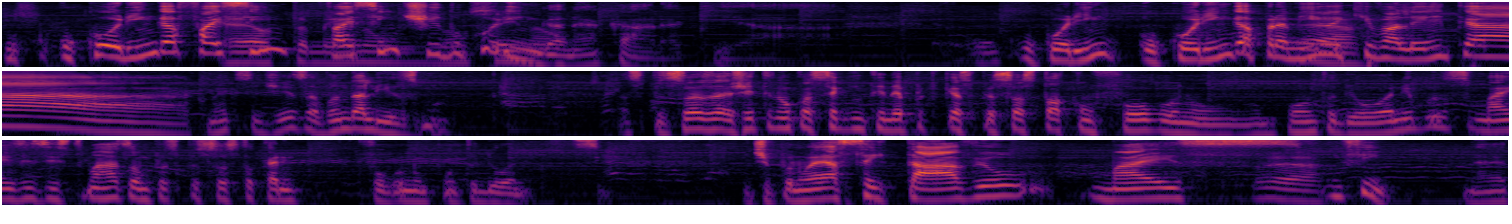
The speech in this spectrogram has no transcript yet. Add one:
O, o, Coringa faz, é, faz não, sentido o Coringa, sei, né, cara? Que a, o, o, Coringa, o Coringa para mim, é. é o equivalente a. Como é que se diz? A vandalismo. As pessoas, a gente não consegue entender porque as pessoas tocam fogo num, num ponto de ônibus, mas existe uma razão para as pessoas tocarem fogo num ponto de ônibus. Assim. Tipo, não é aceitável, mas. É. Enfim, né?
